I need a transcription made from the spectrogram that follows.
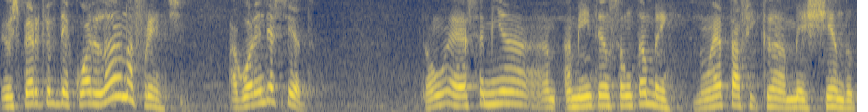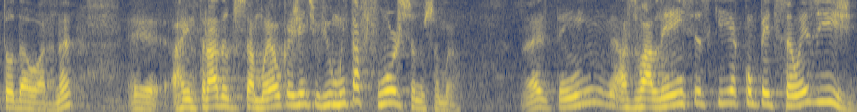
eu espero que ele decore lá na frente. Agora ainda é cedo. Então essa é a minha, a, a minha intenção também. Não é estar ficando mexendo toda hora, né? É, a entrada do Samuel, que a gente viu muita força no Samuel. Né? Ele tem as valências que a competição exige.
